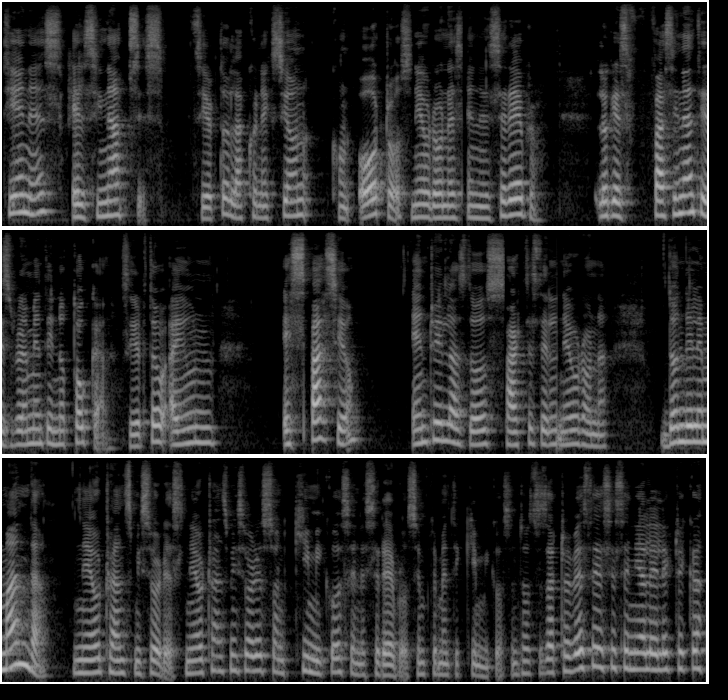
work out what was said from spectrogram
tienes el sinapsis. ¿Cierto? La conexión con otros neurones en el cerebro. Lo que es fascinante es realmente no tocan, ¿cierto? Hay un espacio entre las dos partes de la neurona donde le manda neurotransmisores. Neurotransmisores son químicos en el cerebro, simplemente químicos. Entonces, a través de esa señal eléctrica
